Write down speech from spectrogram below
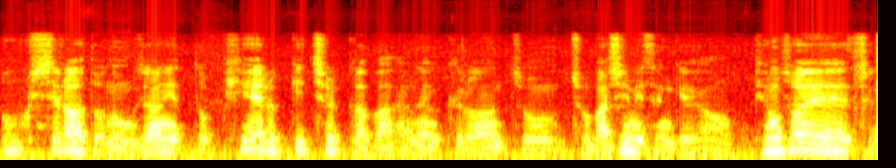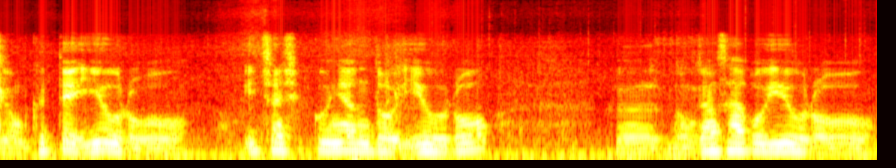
혹시라도 농장에 또 피해를 끼칠까봐 하는 그런 좀 조바심이 생겨요. 평소에 지금 그때 이후로 2019년도 이후로 그 농장 사고 이후로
